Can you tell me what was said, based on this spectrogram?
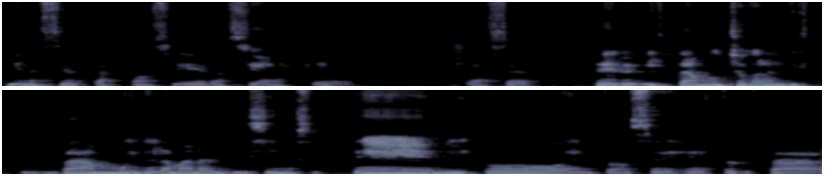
tienes ciertas consideraciones que, hacer. Pero, y está mucho con el, va muy de la mano el diseño sistémico, entonces esto que está,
